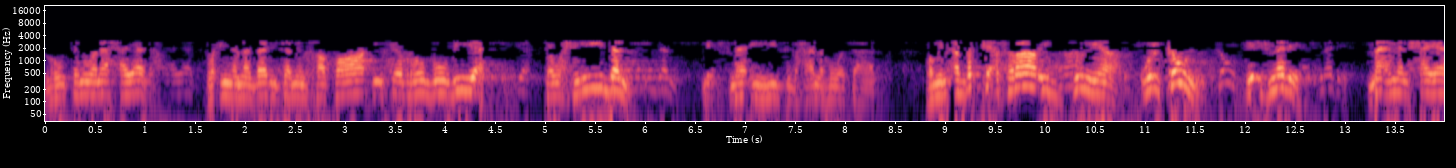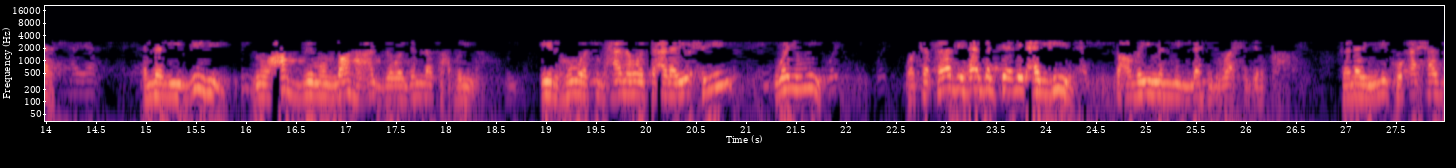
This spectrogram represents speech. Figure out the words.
موتا ولا حياة وإنما ذلك من خصائص الربوبية. توحيدا لأسمائه سبحانه وتعالى. ومن أبك أسرار الدنيا والكون بإجمله معنى الحياة. الذي به نعظم الله عز وجل تعظيما إذ هو سبحانه وتعالى يحيي ويميت. وكفى بهذا الفعل العجيب تعظيما لله الواحد القهار. فلا يملك أحد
